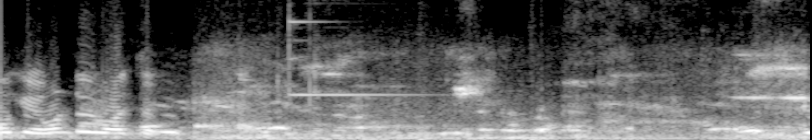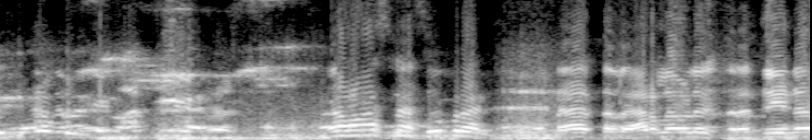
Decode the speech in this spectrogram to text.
okay one time watch வாசனா? சூப்பரா இருக்கு. வேற லெவலு ரஜினா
